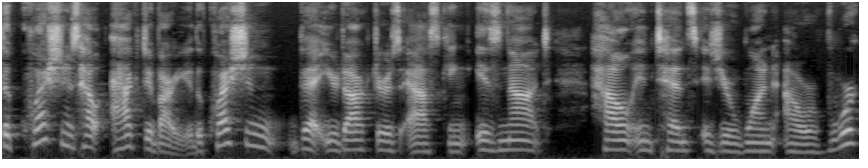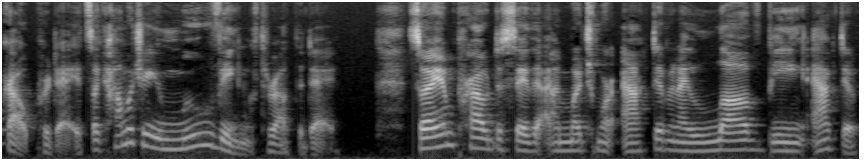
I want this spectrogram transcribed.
the question is, how active are you? The question that your doctor is asking is not how intense is your one hour of workout per day. It's like, how much are you moving throughout the day? So I am proud to say that I'm much more active and I love being active.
